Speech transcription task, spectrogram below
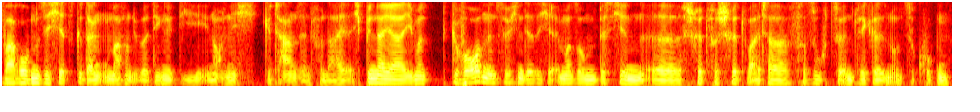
warum sich jetzt Gedanken machen über Dinge, die noch nicht getan sind? Von daher, ich bin da ja jemand geworden inzwischen, der sich ja immer so ein bisschen äh, Schritt für Schritt weiter versucht zu entwickeln und zu gucken,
